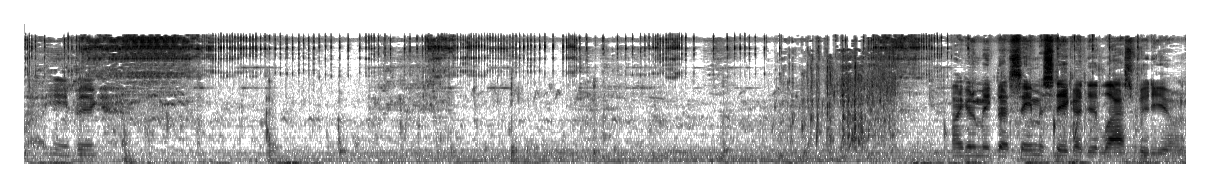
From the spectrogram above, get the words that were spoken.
Uh, he ain't big. I'm gonna make that same mistake I did last video.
